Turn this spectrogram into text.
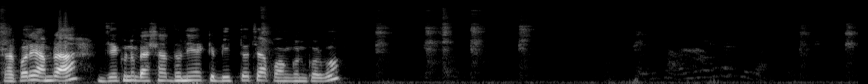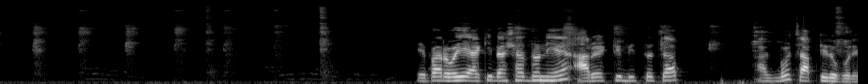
তারপরে আমরা যে কোনো ব্যাসার্ধ নিয়ে একটি বৃত্তচাপ অঙ্কন করব। এবার ওই একই ব্যাসার্ধ নিয়ে আরও একটি বৃত্তচাপ আঁকবো চাপটির উপরে।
